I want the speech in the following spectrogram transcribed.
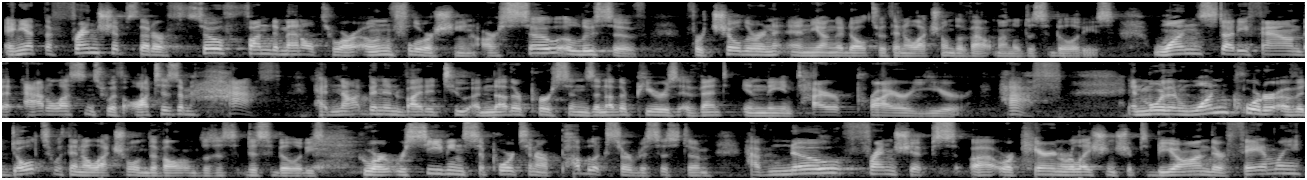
And yet, the friendships that are so fundamental to our own flourishing are so elusive for children and young adults with intellectual and developmental disabilities. One study found that adolescents with autism, half had not been invited to another person's, another peer's event in the entire prior year. Half. And more than one quarter of adults with intellectual and developmental dis disabilities who are receiving supports in our public service system have no friendships uh, or caring relationships beyond their family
